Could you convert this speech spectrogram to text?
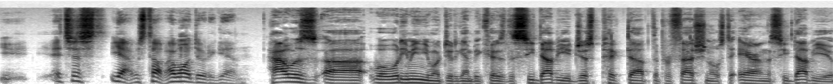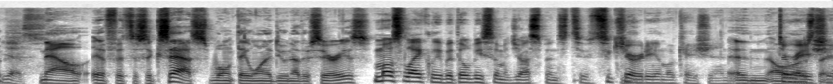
you, it's just, yeah, it was tough. I won't do it again. How was uh well what do you mean you won't do it again? Because the CW just picked up the professionals to air on the CW. Yes. Now, if it's a success, won't they want to do another series? Most likely, but there'll be some adjustments to security and location. And all duration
